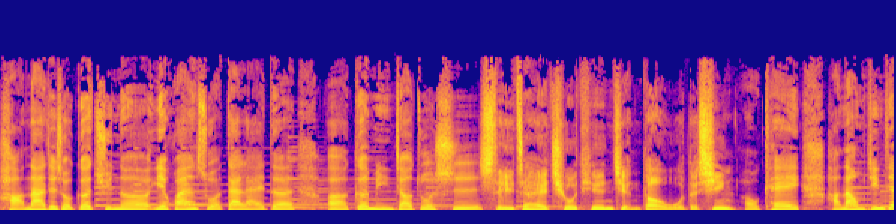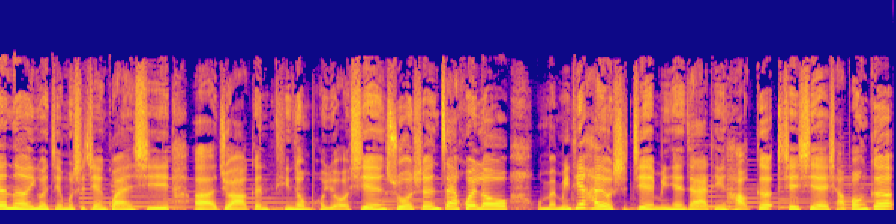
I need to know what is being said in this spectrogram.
好，那这首歌曲呢，叶欢所带来的呃歌名叫做是谁在秋天捡到我的心？OK，好，那我们今天呢，因为节目时间关系，呃，就要跟听众朋友先说声再会喽。我们明天还有时间，明天再来听好歌。谢谢小峰哥，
